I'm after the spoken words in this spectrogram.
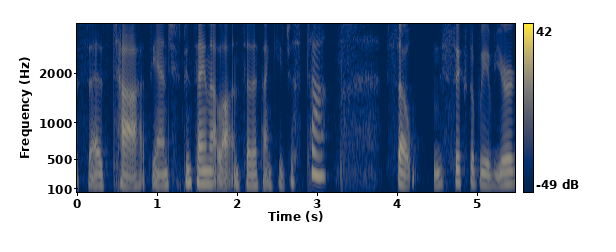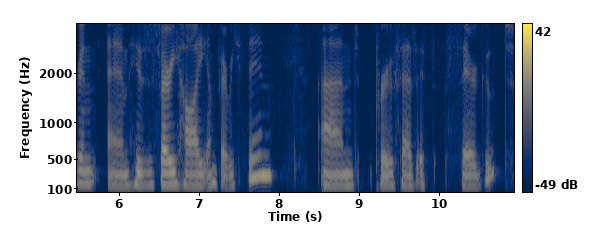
says ta at the end. She's been saying that a lot instead of thank you, just ta. So, sixth up, we have Jurgen. Um, his is very high and very thin. And Prue says it's sehr gut.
